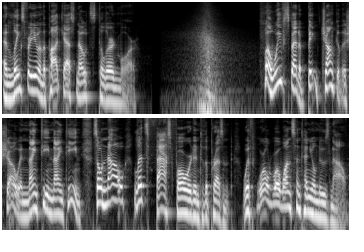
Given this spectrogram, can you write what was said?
and links for you in the podcast notes to learn more. Well, we've spent a big chunk of the show in 1919, so now let's fast forward into the present with World War I Centennial News Now.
